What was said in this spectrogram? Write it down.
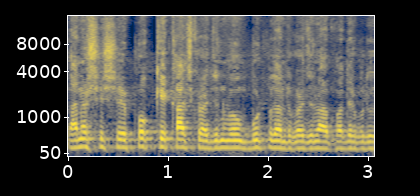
দানের শীর্ষের পক্ষে কাজ করার জন্য এবং বুট প্রদান করার জন্য আপনাদের প্রতি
